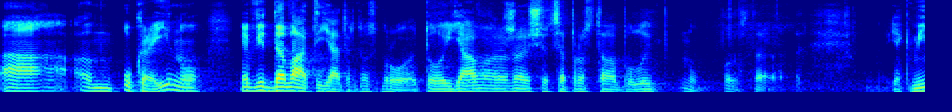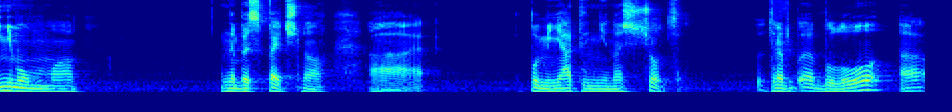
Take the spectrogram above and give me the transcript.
ем, Україну віддавати ядерну зброю, то я вважаю, що це просто були ну просто як мінімум небезпечно а, поміняти ні на що це. Треба було а,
